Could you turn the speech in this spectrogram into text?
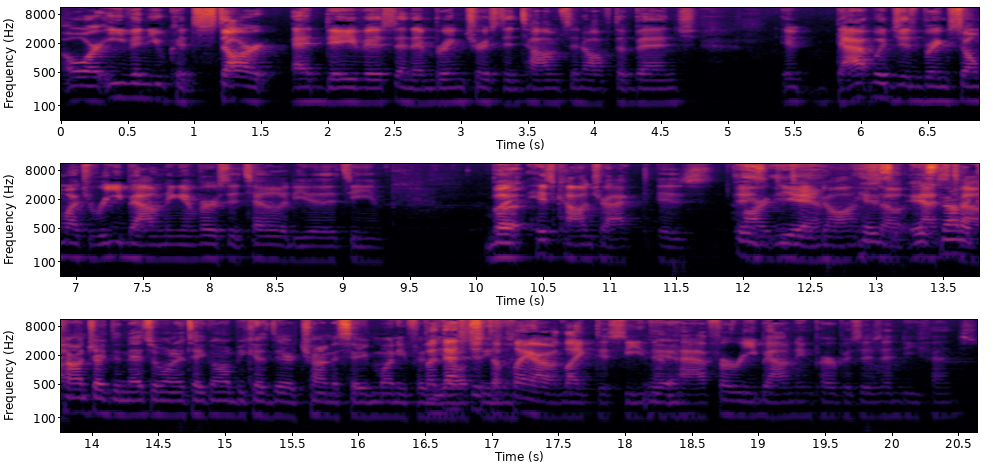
Or even you could start Ed Davis and then bring Tristan Thompson off the bench. It, that would just bring so much rebounding and versatility to the team. But, But- his contract is Is- hard to take on. His- so it's not tough. a contract the Nets would want to take on because they're trying to save money for But the that's just a offseason. player I would like to see them Yeah. have for rebounding purposes and defense.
